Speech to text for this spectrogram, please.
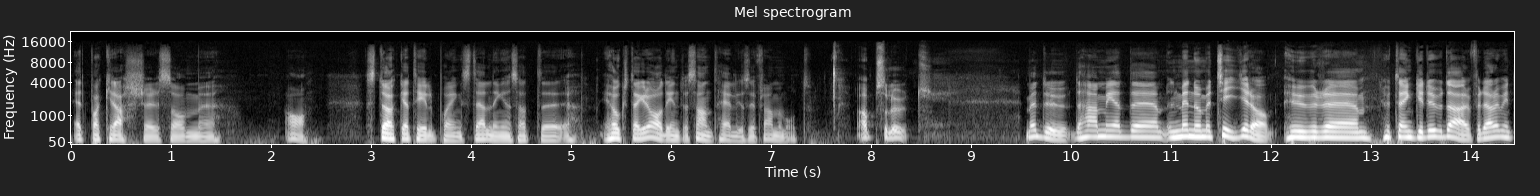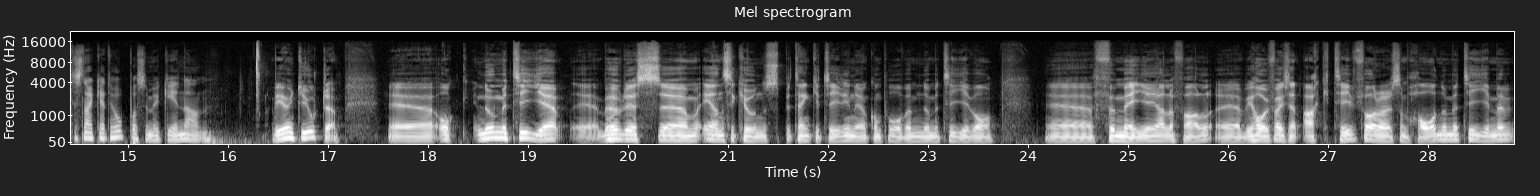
ett par krascher som, eh, ja, stökar till poängställningen. Så att eh, i högsta grad intressant helg att se fram emot. Absolut. Men du, det här med, eh, med nummer 10 då. Hur, hur tänker du där? För där har vi inte snackat ihop oss så mycket innan. Vi har inte gjort det. Eh, och nummer 10 eh, behövdes eh, en sekunds betänketid innan jag kom på vem nummer 10 var. Eh, för mig i alla fall. Eh, vi har ju faktiskt en aktiv förare som har nummer 10, men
